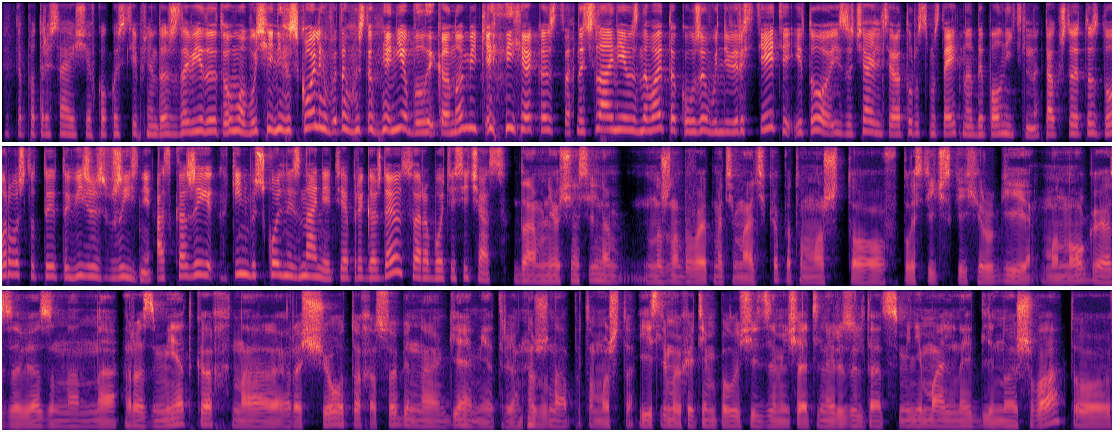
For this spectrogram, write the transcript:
Это потрясающе. В какой степени даже завидую твоему обучению в школе, потому что у меня не было экономики. И я, кажется, начала о ней узнавать только уже в университете, и то изучая литературу самостоятельно дополнительно. Так что это здорово, что ты это видишь в жизни. А скажи, какие-нибудь школьные знания тебе пригождаются в работе сейчас? Да, мне очень сильно нужна бывает математика, потому что в пластической хирургии многое завязано на разметках, на расчетах, особенно именно геометрия нужна, потому что если мы хотим получить замечательный результат с минимальной длиной шва, то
